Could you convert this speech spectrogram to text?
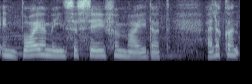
En baie mense sê vir my dat hulle kan 'n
